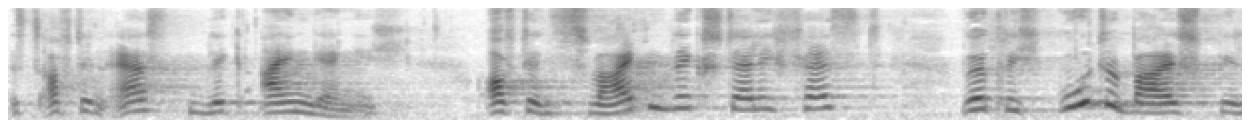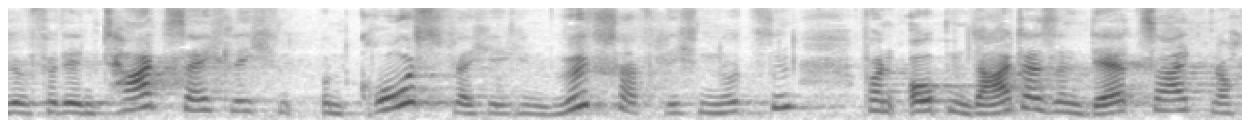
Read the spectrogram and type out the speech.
ist auf den ersten Blick eingängig. Auf den zweiten Blick stelle ich fest, wirklich gute Beispiele für den tatsächlichen und großflächigen wirtschaftlichen Nutzen von Open Data sind derzeit noch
